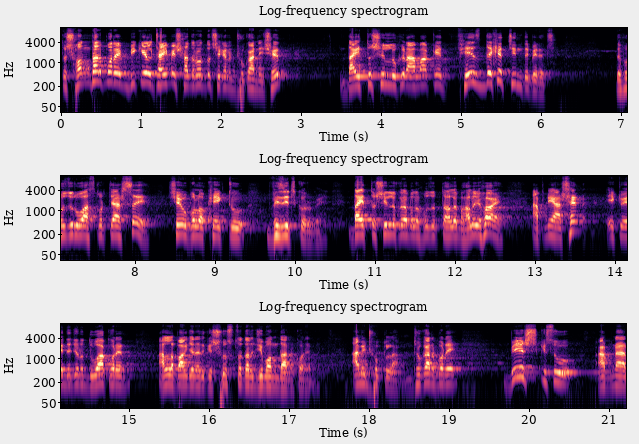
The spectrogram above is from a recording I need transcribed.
তো সন্ধ্যার পরে বিকেল টাইমে সাধারণত সেখানে ঢোকা নিষেধ। দায়িত্বশীল লোকেরা আমাকে ফেস দেখে চিনতে পেরেছে যে হুজুর ওয়াজ করতে আসছে, সে উপলক্ষে একটু ভিজিট করবে। দায়িত্বশীল লোকেরা বলে হুজুর, তাহলে ভালোই হয়। আপনি আসেন, একটু এদের জন্য দোয়া করেন। আল্লাহ পাক যেন এদেরকে সুস্থতার জীবন দান করেন। আমি ঢুকলাম। ঢোকার পরে বেশ কিছু আপনার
